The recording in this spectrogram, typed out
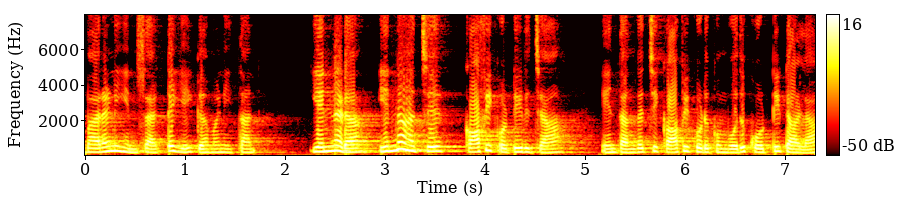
பரணியின் சட்டையை கவனித்தான். என்னடா என்ன ஆச்சு? காஃபி கொட்டிடுச்சா? என் தங்கச்சி காஃபி கொடுக்கும்போது கொட்டிட்டாளா?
